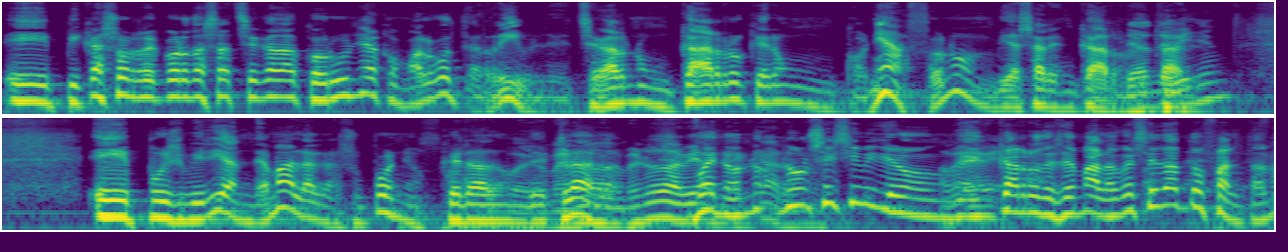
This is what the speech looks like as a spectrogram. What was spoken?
eh, Picasso recorda esa chegada a Coruña como algo terrible, chegar nun carro que era un coñazo, non? Viaxar en carro. De onde viñan? Eh, pois virían de Málaga, supoño, que era ah, donde, pues, claro. Menudo, bueno, non, non sei se viñeron en carro desde Málaga, ese dato falta.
